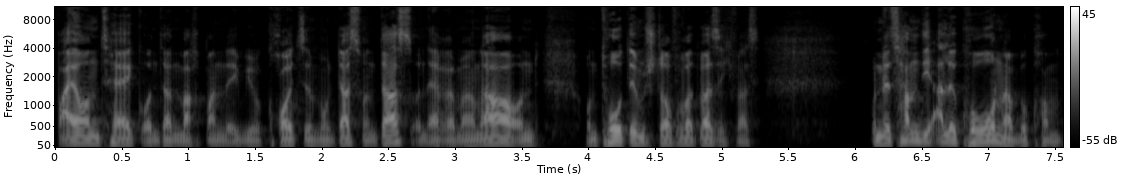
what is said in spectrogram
BioNTech und dann macht man irgendwie Kreuzimpfung das und das und RMRNA und, und Totimpfstoff und was weiß ich was. Und jetzt haben die alle Corona bekommen.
